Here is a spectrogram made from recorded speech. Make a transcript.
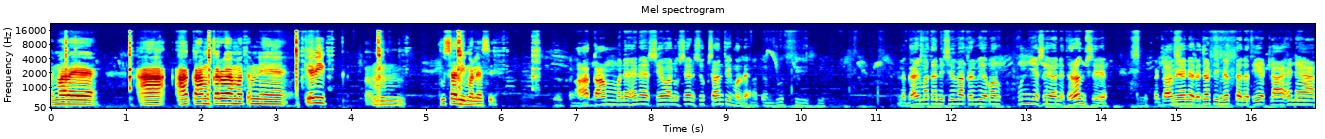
તમારે આ આ કામ કરવામાં તમને કેવી ખુશાલી મળે છે? આ કામ મને હે ને સેવાનું છે સુખ શાંતિ મળે. એટલે ગાય માતાની સેવા કરવી અમારું પુણ્ય છે અને ધર્મ છે. એટલે અમે એને રજડતી મેકતા નથી એટલે આ એને આ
